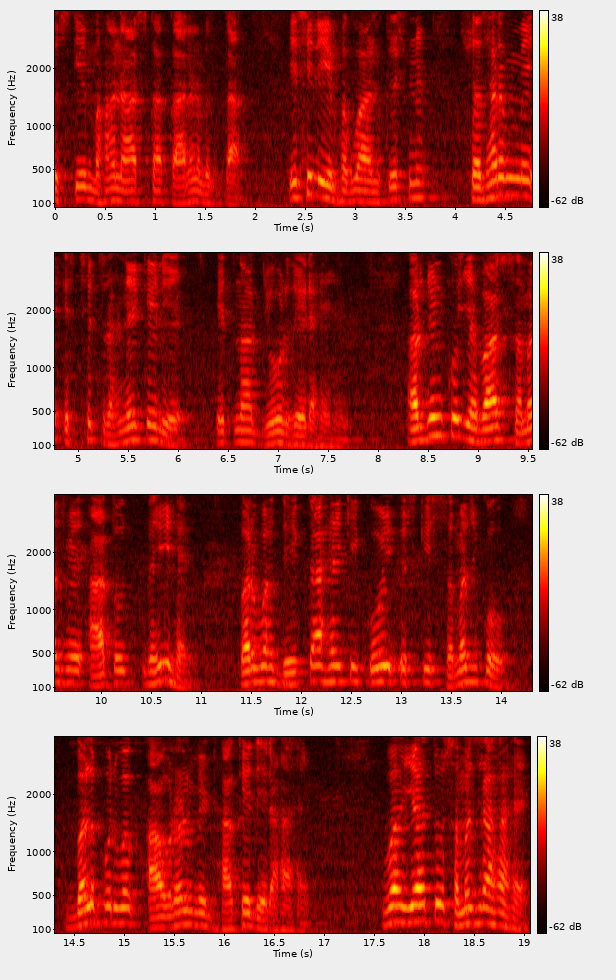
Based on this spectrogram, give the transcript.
उसके महानाश का कारण बनता। इसलिए भगवान कृष्ण स्वधर्म में स्थित रहने के लिए इतना ज़ोर दे रहे हैं। अर्जुन को यह बात समझ में आ तो रही है, पर वह देखता है कि कोई उसकी समझ को बलपूर्वक आवरण में ढाके दे रहा है। वह यह तो समझ रहा है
